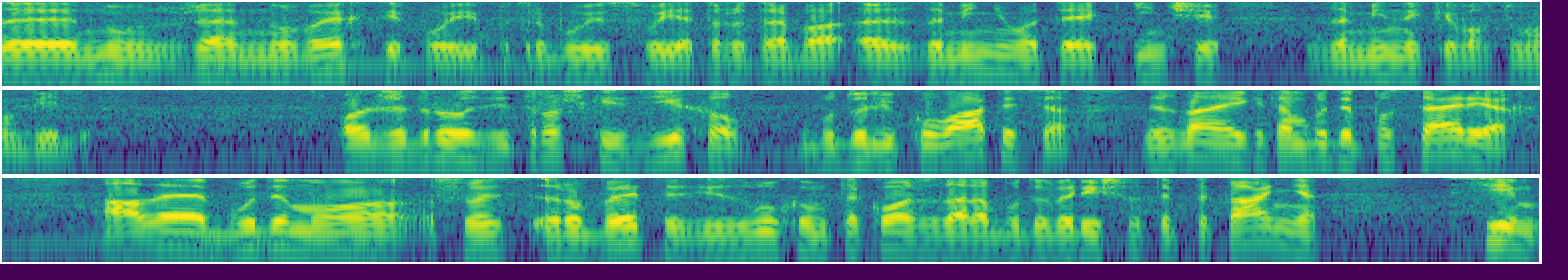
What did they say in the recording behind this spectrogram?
е, ну, вже нових, типу, і потребують своє. Теж треба е, замінювати, як інші замінники в автомобілі. Отже, друзі, трошки з'їхав, буду лікуватися. Не знаю, який там буде по серіях, але будемо щось робити. Зі звуком також зараз буду вирішувати питання. Всім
